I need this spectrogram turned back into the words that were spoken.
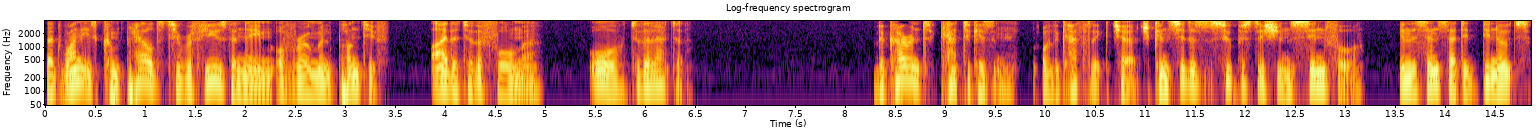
that one is compelled to refuse the name of Roman pontiff either to the former or to the latter. The current catechism of the Catholic Church considers superstition sinful in the sense that it denotes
